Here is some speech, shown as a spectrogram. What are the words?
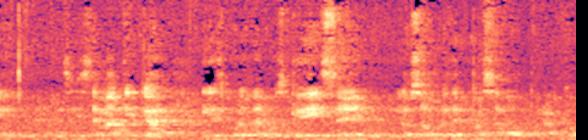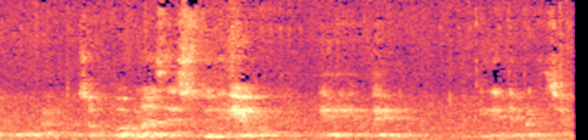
en la sistemática y después vemos qué dicen los hombres del pasado para corroborar. Son formas de estudio eh, de, de interpretación.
